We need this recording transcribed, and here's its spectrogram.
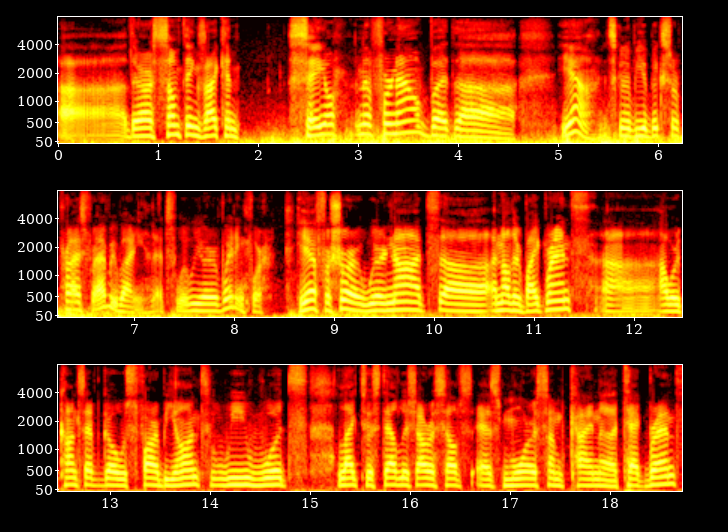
Uh, there are some things I can say for now, but uh, yeah, it's going to be a big surprise for everybody. That's what we are waiting for. Yeah, for sure. We're not uh, another bike brand. Uh, our concept goes far beyond. We would like to establish ourselves as more some kind of tech brand.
